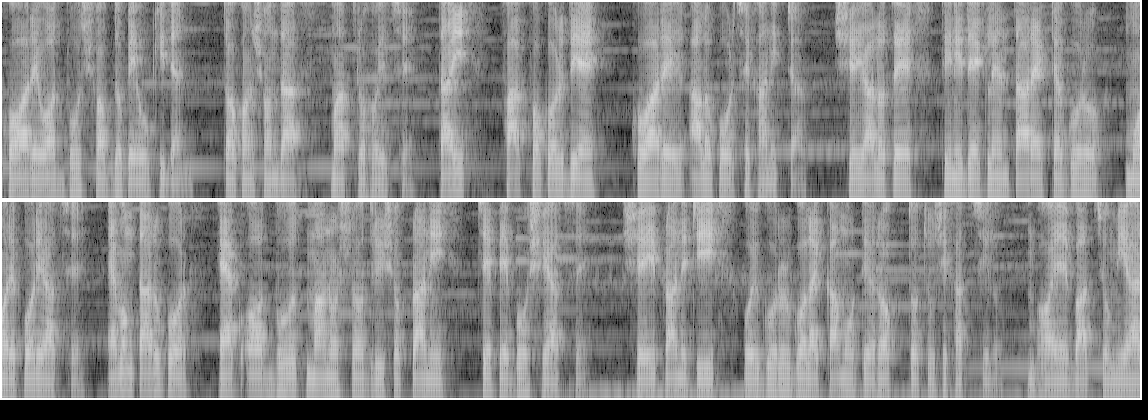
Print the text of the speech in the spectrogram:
খোয়ারে অদ্ভুত শব্দ পেয়ে উকি দেন। তখন সন্ধ্যা মাত্র হয়েছে। তাই ফাঁক ফকর দিয়ে খোয়ারে আলো পড়ছে খানিকটা। সেই আলোতে তিনি দেখলেন তার একটা গরু মরে পড়ে আছে এবং তার উপর এক অদ্ভুত মানুষ সদৃশ প্রাণী চেপে বসে আছে। সেই প্রাণীটি ওই গরুর গলায় কামড় দিয়ে রক্ত চুষে খাচ্ছিল। ভয়ে বাচ্চু মিয়ার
